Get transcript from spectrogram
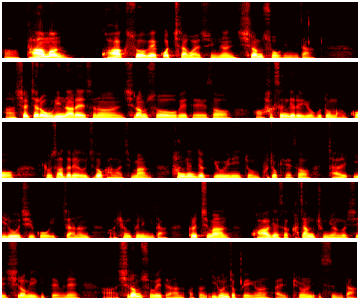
어, 다음은 과학 수업의 꽃이라고 할 수 있는 실험 수업입니다. 아, 실제로 우리나라에서는 실험 수업에 대해서 어, 학생들의 요구도 많고 교사들의 의지도 강하지만 환경적 요인이 좀 부족해서 잘 이루어지고 있지 않은 어, 형편입니다. 그렇지만 과학에서 가장 중요한 것이 실험이기 때문에 아, 실험 수업에 대한 어떤 이론적 배경을 알 필요는 있습니다.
